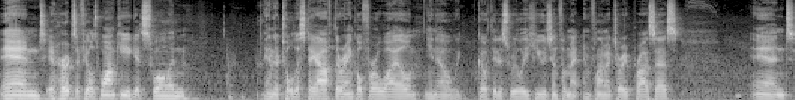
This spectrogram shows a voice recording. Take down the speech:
and it hurts it feels wonky it gets swollen and they're told to stay off their ankle for a while. You know we go through this really huge inflammatory process. And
